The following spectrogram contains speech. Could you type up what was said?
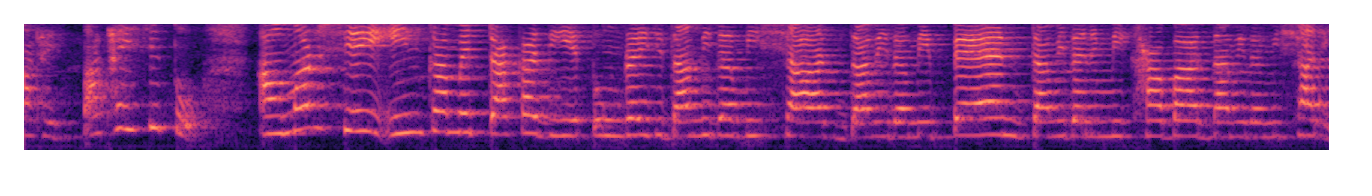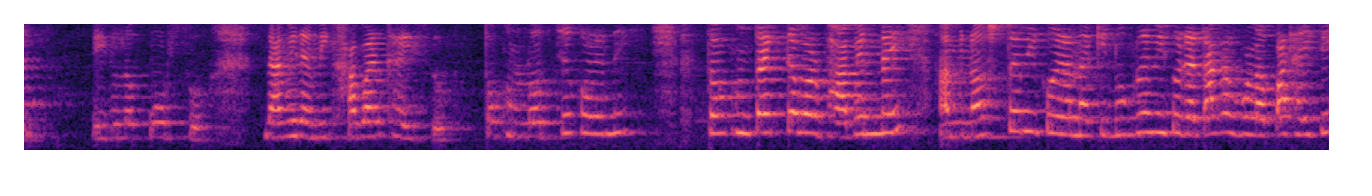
পাঠাইছি পাঠাইছি তো। আমার সেই ইনকামের টাকা দিয়ে তোমরা এই যে দামি দামি শার্ট দামি দামি প্যান্ট দামি দামি খাবার, দামি দামি শাড়ি এগুলো পরছো দামি দামি খাবার খাইছো, তখন লজ্জা করে নাই? তখন তো একটা বার ভাবেন নাই, আমি নষ্টমি করে নাকি নোংরামি করে টাকাগুলো পাঠাইছি,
